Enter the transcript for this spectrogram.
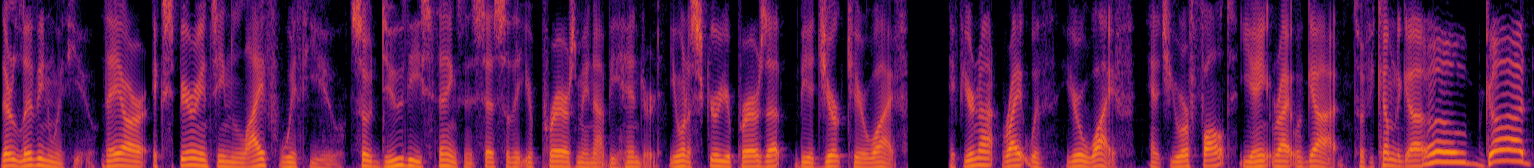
they're living with you. They are experiencing life with you. So do these things. It says so that your prayers may not be hindered. You want to screw your prayers up? Be a jerk to your wife. If you're not right with your wife and it's your fault, you ain't right with God. So if you come to God, oh, God,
